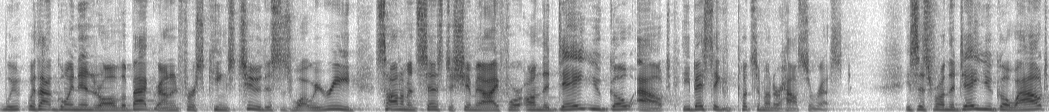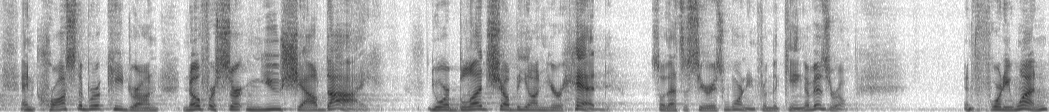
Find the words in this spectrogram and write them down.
we, without going into all the background, in 1 Kings 2, this is what we read. Solomon says to Shimei, For on the day you go out, he basically puts him under house arrest. He says, For on the day you go out and cross the brook Kidron, know for certain you shall die. Your blood shall be on your head. So that's a serious warning from the king of Israel. In 41,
